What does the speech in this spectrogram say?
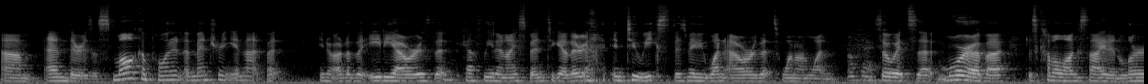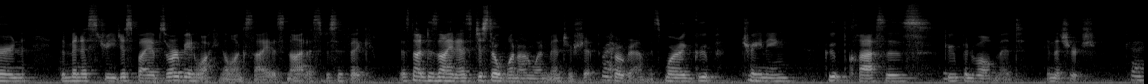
um, and there is a small component of mentoring in that. But you know, out of the 80 hours that Kathleen and I spend together in two weeks, there's maybe one hour that's one-on-one. Okay. So it's uh more of a just come alongside and learn the ministry just by absorbing and walking alongside. It's not a specific. It's not designed as just a one-on-one mentorship Right. program. It's more a group training, group classes, group involvement in the church. Okay.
